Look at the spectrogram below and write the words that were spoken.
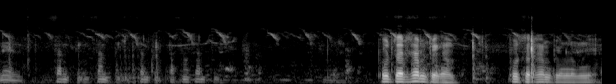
Ini samping, samping, samping, pasang samping. Putar samping am. Putar samping ah.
